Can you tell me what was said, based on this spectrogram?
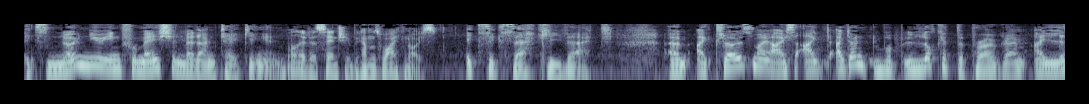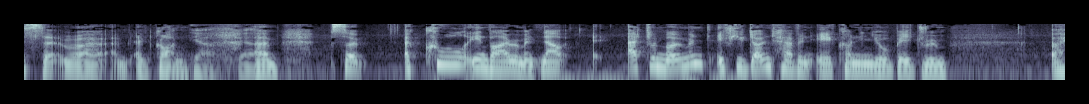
it's no new information that I'm taking in. Well, it essentially becomes white noise. It's exactly that. Um, I close my eyes. I, I don't w- look at the program. I listen uh, and, and gone. Yeah, yeah. Um, so a cool environment. Now, at the moment, if you don't have an aircon in your bedroom, uh,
